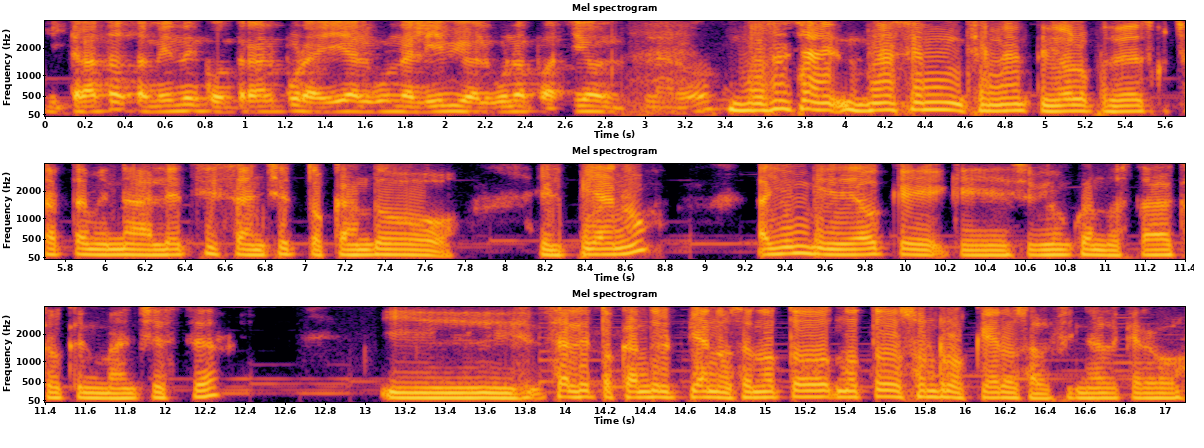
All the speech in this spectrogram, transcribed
y tratas también de encontrar por ahí algún alivio, alguna pasión, ¿no? No sé si, no sé si han tenido la oportunidad de escuchar también a Alexis Sánchez tocando el piano hay un video que, que cuando estaba creo que en Manchester y sale tocando el piano, o sea, no, todo, no todos son rockeros al final, creo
